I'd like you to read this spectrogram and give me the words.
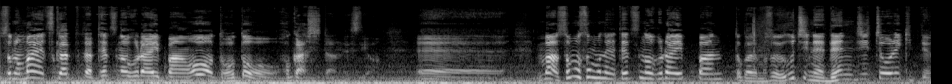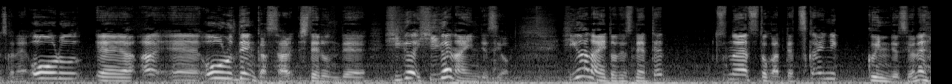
その前使ってた鉄のフライパンをとうとうほかしたんですよ。えー、まあそもそもね、鉄のフライパンとかでもそう、うちね、電磁調理器っていうんですかね、オール、えー、えー、オール電化さしてるんで、火が、火がないんですよ。火がないとですね、鉄のやつとかって使いにくいんですよね。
